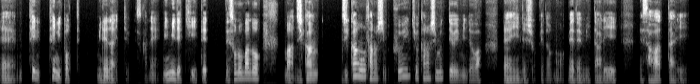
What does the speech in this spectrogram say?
えー、手に、手に取って見れないっていうんですかね。耳で聞いて、で、その場の、まあ、時間、時間を楽しむ、雰囲気を楽しむっていう意味では、えー、いいんでしょうけども、目で見たり、触ったり、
